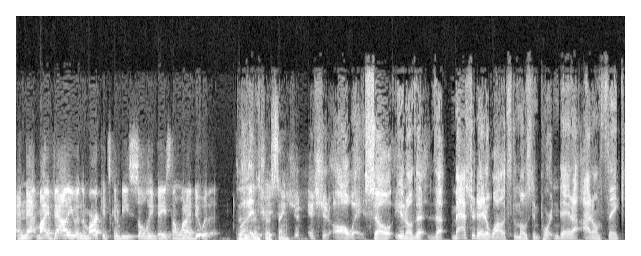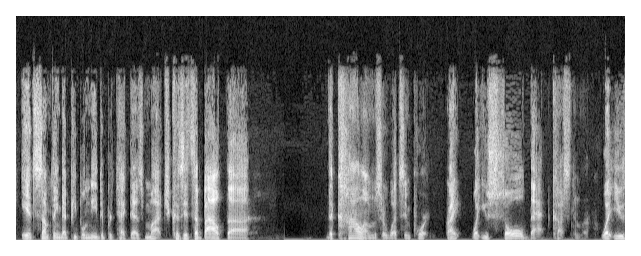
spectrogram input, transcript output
and that my value in the market is going to be solely based on what I do with it. This well, is it, interesting. It, should, it should always. So, you know, the, the master data, while it's the most important data, I don't think it's something that people need to protect as much because it's about the the columns are what's important, right? What you sold that customer, what you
